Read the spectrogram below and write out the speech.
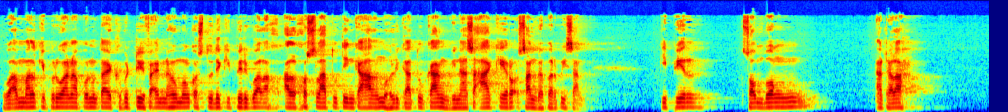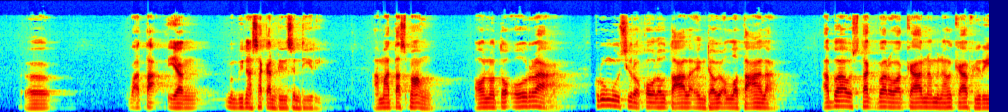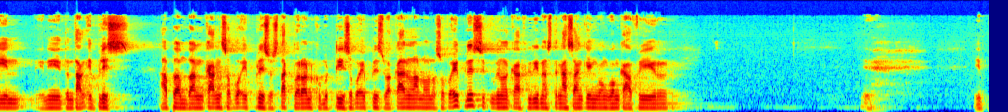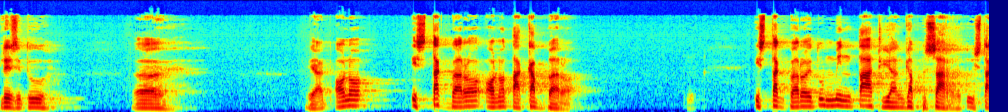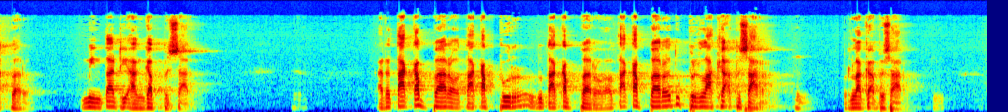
Wa amal kibru anapun utahe gebedhe fa innahu mongko studi kibir ku al khoslatu tingkah al muhlikatu kang binasaake roksan babar pisan. Kibir sombong adalah uh, watak yang membinasakan diri sendiri. Amatas mau ana to ora krungu sira qaulahu ta'ala ing dawuh Allah taala Aba ustakbar wa kana minal kafirin. Ini tentang iblis. Aba mbangkang sapa iblis ustakbaron gumedhi sapa iblis wa kana lan sapa iblis iku minal kafirin setengah saking wong-wong kafir. Ya. Iblis itu uh, ya ono istakbaro ono takabbaro. Istakbaro itu minta dianggap besar, itu istakbaro. Minta dianggap besar. Ada takabbaro, takabur itu takabbaro. Takabbaro itu berlagak besar. Berlagak besar.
